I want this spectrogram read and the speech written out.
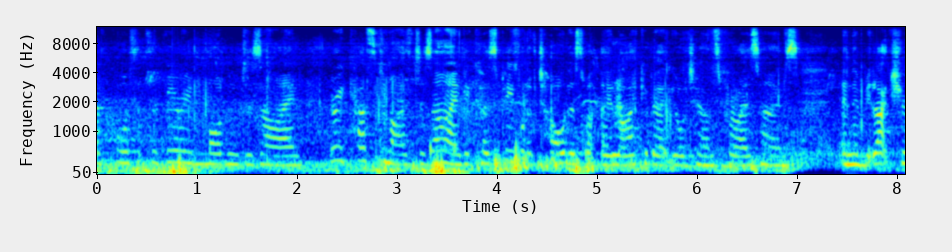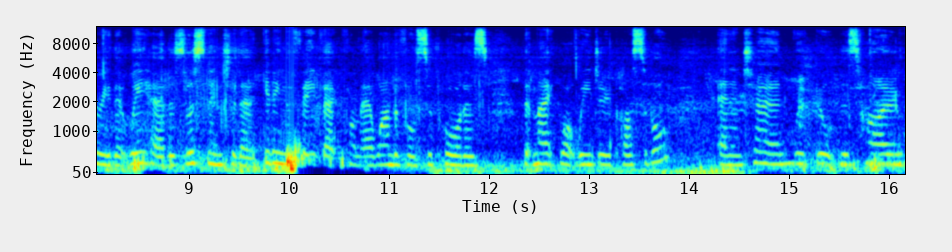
of course it's a very modern design, very customised design because people have told us what they like about Your Town's Prize Homes. And the luxury that we have is listening to that, getting the feedback from our wonderful supporters that make what we do possible. And in turn we've built this home.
